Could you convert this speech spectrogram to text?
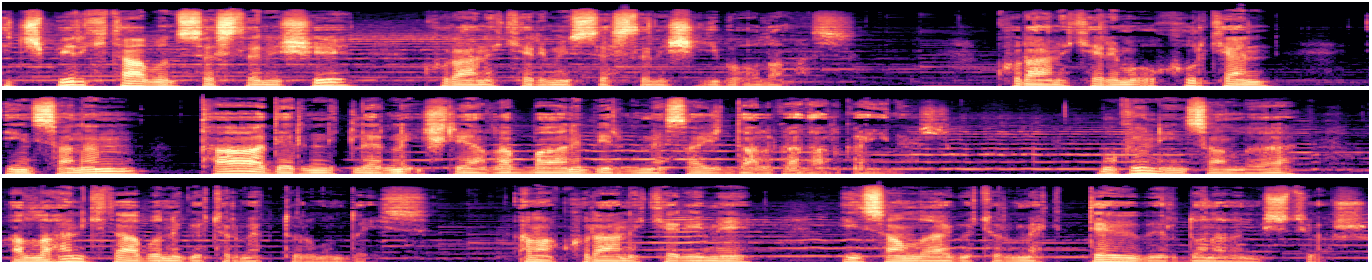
Hiçbir kitabın seslenişi Kur'an-ı Kerim'in seslenişi gibi olamaz. Kur'an-ı Kerim'i okurken insanın ta derinliklerine işleyen Rabbani bir mesaj dalga dalga iner. Bugün insanlığa Allah'ın kitabını götürmek durumundayız. Ama Kur'an-ı Kerim'i insanlığa götürmek dev bir donanım istiyor.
